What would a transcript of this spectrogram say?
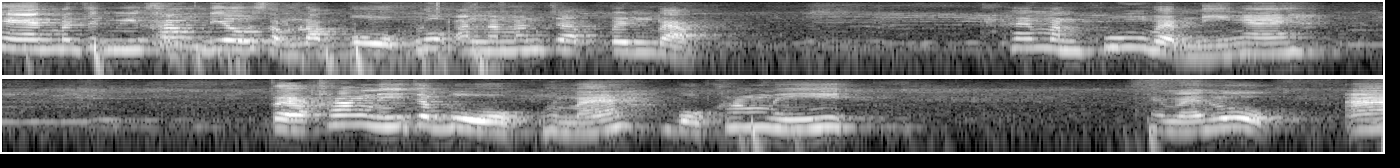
hand มันจะมีข้างเดียวสำหรับโบกลูกอันนั้นมันจะเป็นแบบ ให้มันพุ่งแบบนี้ไง แต่ข้างนี้จะโบกเห็นไหมโบกข้างนี้ เห็นไหมลูก อะ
